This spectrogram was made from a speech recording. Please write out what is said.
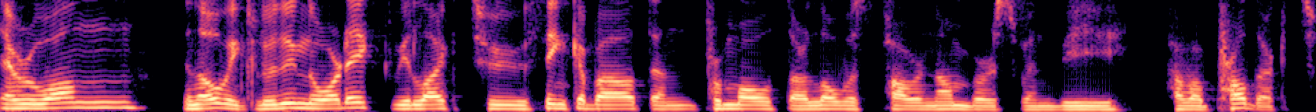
everyone, you know, including Nordic, we like to think about and promote our lowest power numbers when we have a product.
